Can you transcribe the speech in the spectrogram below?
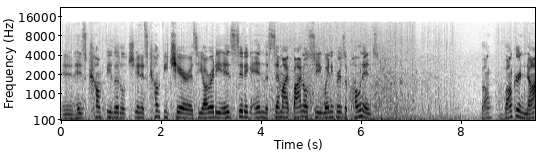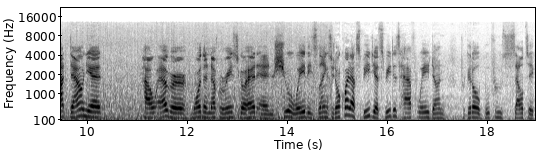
in his comfy little in his comfy chair as he already is sitting in the semi-final seat, waiting for his opponent. Bunk bunker not down yet. However, more than enough Marines to go ahead and shoo away these Lings who don't quite have speed yet. Speed is halfway done for good old BuFuSeltic.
